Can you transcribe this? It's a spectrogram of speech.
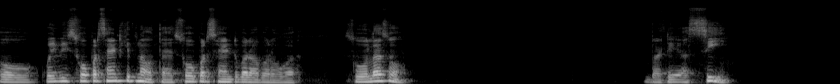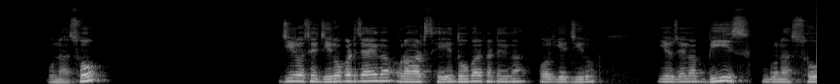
तो कोई भी सौ परसेंट कितना होता है? सौ परसेंट बराबर होगा। सोलह सौ बटे अस्सी गुना सौ, ज़ीरो से ज़ीरो कट जाएगा और आठ से ये दो बार कटेगा और ये ज़ीरो, ये हो जाएगा बीस गुना सौ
